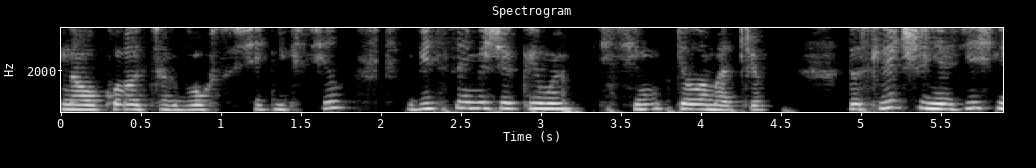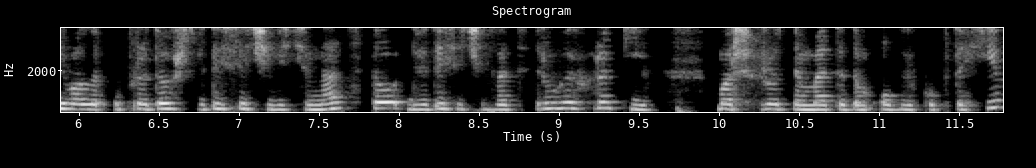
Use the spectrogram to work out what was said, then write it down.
на околицях двох сусідніх сіл, відстань між якими 7 кілометрів. Дослідження здійснювали упродовж 2018-2022 років маршрутним методом обліку птахів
